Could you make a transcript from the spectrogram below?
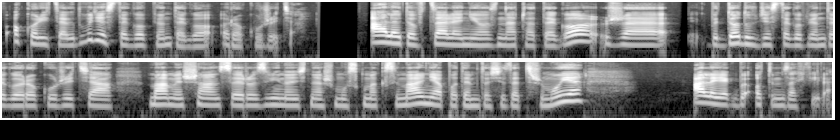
w okolicach 25 roku życia. Ale to wcale nie oznacza tego, że do 25 roku życia mamy szansę rozwinąć nasz mózg maksymalnie, a potem to się zatrzymuje, ale jakby o tym za chwilę.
